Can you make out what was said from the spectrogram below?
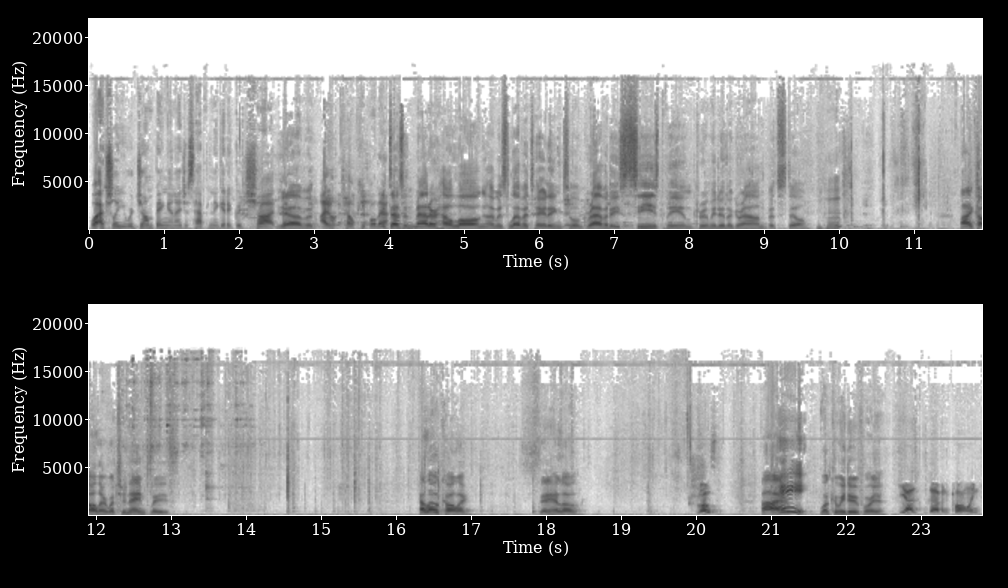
Well, actually, you were jumping, and I just happened to get a good shot. Yeah, but- I don't tell people that. It doesn't matter how long I was levitating till gravity seized me and threw me to the ground, but still. Mm-hmm. Hi, caller. What's your name, please? Hello, caller. Say hello. Hello? Hi. Hey. What can we do for you? Yeah, this is Evan calling.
